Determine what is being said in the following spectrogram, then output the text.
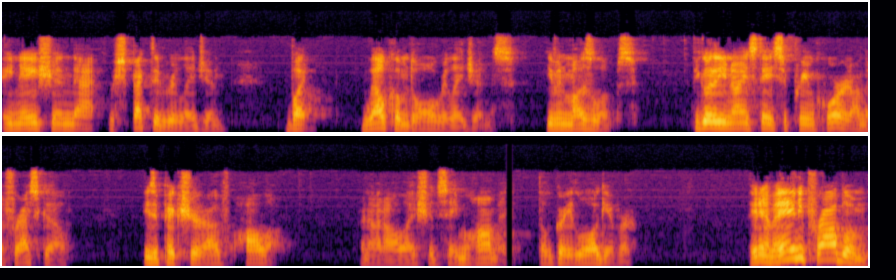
a nation that respected religion, but welcomed all religions, even Muslims. If you go to the United States Supreme Court on the fresco, is a picture of Allah. or not Allah, I should say, Muhammad, the great lawgiver. They didn't have any problem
